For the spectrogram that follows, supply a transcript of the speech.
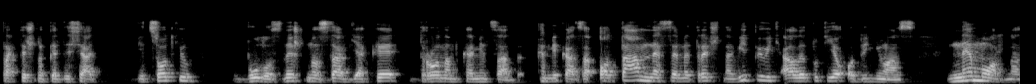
практично 50% було знищено завдяки дронам камікадзе. Отам несиметрична відповідь, але тут є один нюанс: не можна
